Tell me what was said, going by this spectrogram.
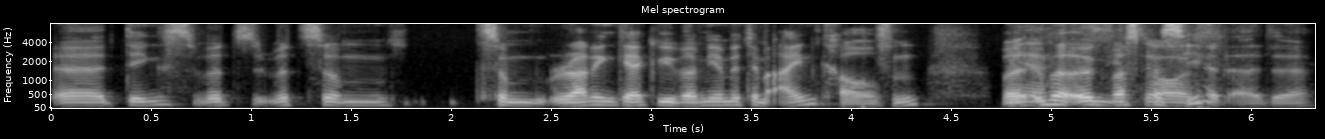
Kaffeetrink-Italiener-Bank-Dings wird, wird zum, zum Running Gag wie bei mir mit dem Einkaufen, weil Ja, immer irgendwas so passiert, Alter.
